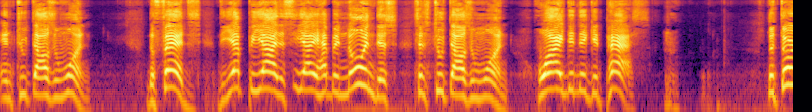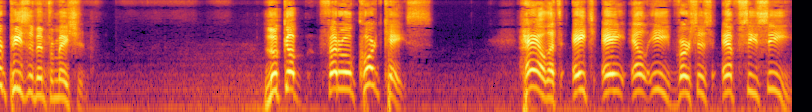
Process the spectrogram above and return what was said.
in 2001? The feds, the FBI, the CIA have been knowing this since 2001. Why didn't it get passed? The third piece of information. Look up federal court case. Hale, that's H A L E versus FCC.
